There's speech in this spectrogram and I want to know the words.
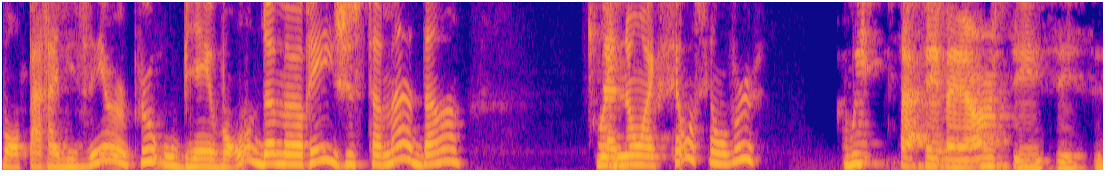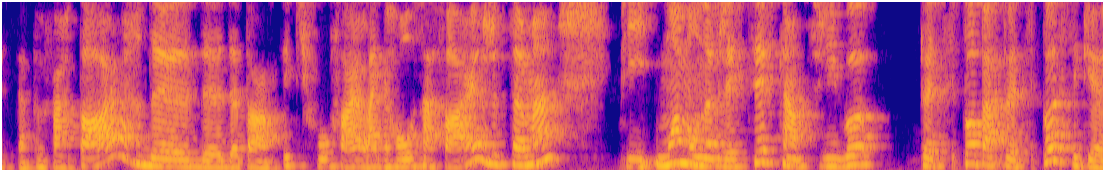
vont paralyser un peu ou bien vont demeurer justement dans la non-action, si on veut? Oui, ça fait ben un, c'est, c'est, ça peut faire peur de, de, penser qu'il faut faire la grosse affaire, justement. Puis moi, mon objectif, quand tu y vas petit pas par petit pas, c'est que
